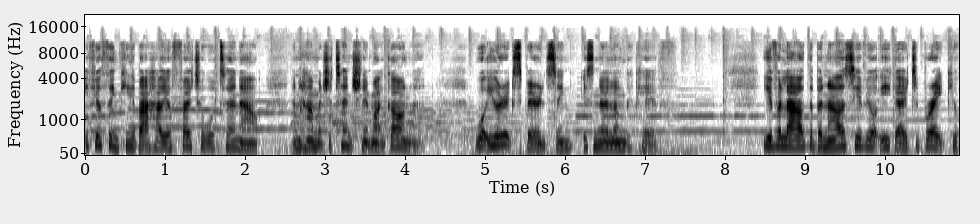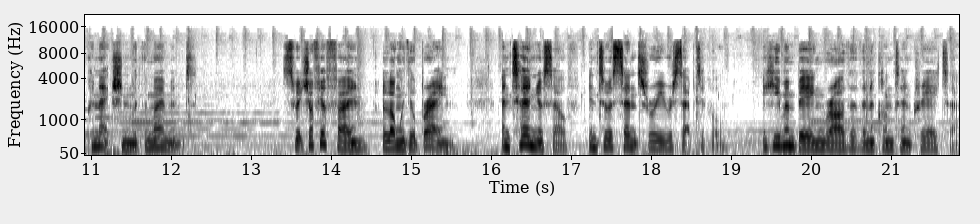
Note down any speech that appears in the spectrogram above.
If you're thinking about how your photo will turn out and how much attention it might garner, what you're experiencing is no longer kayf. You've allowed the banality of your ego to break your connection with the moment. Switch off your phone along with your brain and turn yourself into a sensory receptacle, a human being rather than a content creator.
